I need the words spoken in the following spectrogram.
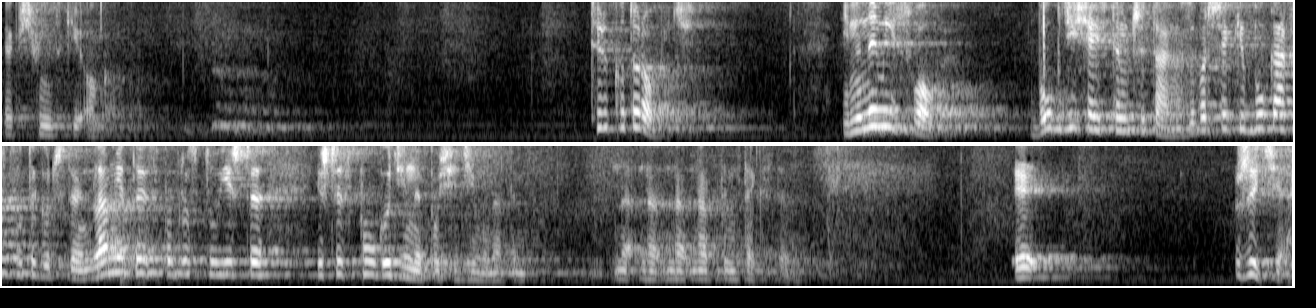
jak świński ogon. Tylko to robić. Innymi słowy, Bóg dzisiaj w tym czytaniu, zobaczcie, jakie bogactwo tego czytania. Dla mnie to jest po prostu jeszcze, jeszcze z pół godziny posiedzimy na tym na, na, nad tym tekstem. Y, życie.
